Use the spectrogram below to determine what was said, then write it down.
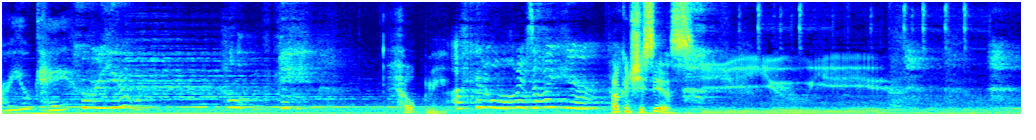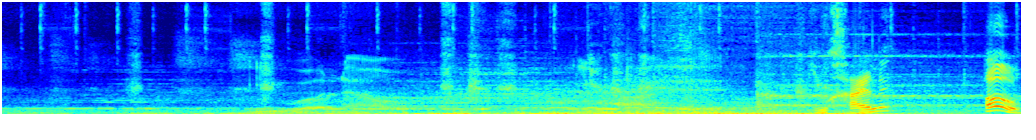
Are you okay? Who are you? Help me. Help me. I don't want to die here. How can she see us? Kyle? Oh!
